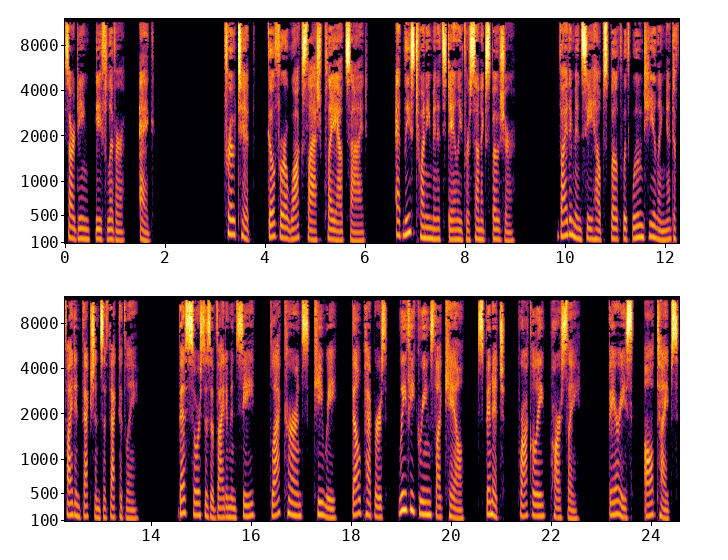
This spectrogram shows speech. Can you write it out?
sardine, beef liver, egg. Pro tip Go for a walk slash play outside. At least 20 minutes daily for sun exposure. Vitamin C helps both with wound healing and to fight infections effectively. Best sources of vitamin C black currants, kiwi, bell peppers, leafy greens like kale, spinach, broccoli, parsley. Berries, all types,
